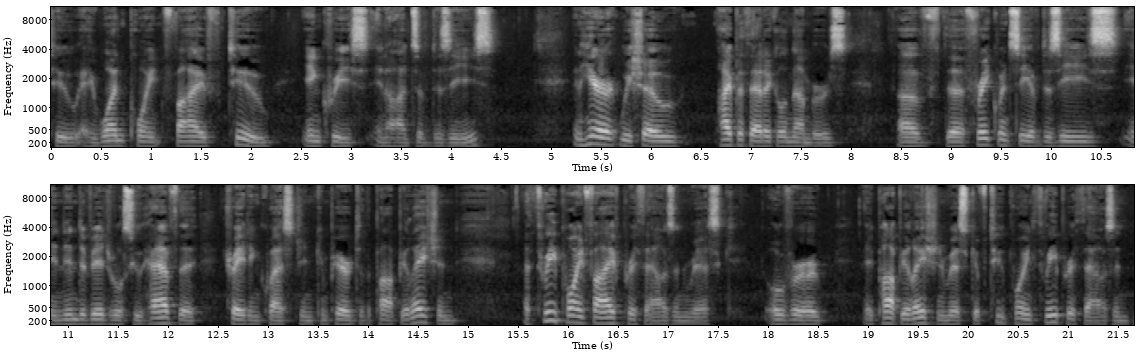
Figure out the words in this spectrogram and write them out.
to a 1.52 increase in odds of disease. And here we show hypothetical numbers of the frequency of disease in individuals who have the trait in question compared to the population, a 3.5 per thousand risk over a population risk of 2.3 per thousand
